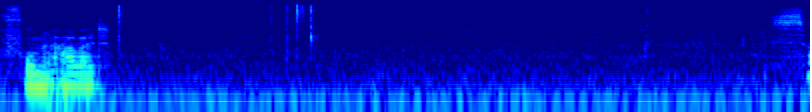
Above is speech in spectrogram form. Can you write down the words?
Formelarbeit. So.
